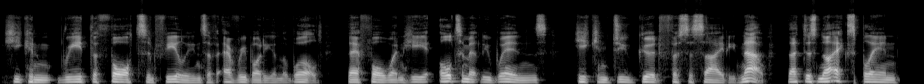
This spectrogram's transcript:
He can read the thoughts and feelings of everybody in the world. Therefore, when he ultimately wins, he can do good for society. Now, that does not explain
